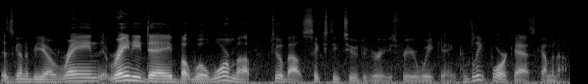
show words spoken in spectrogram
is going to be a rain, rainy day, but will warm up to about 62 degrees for your weekend. Complete forecast coming up.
